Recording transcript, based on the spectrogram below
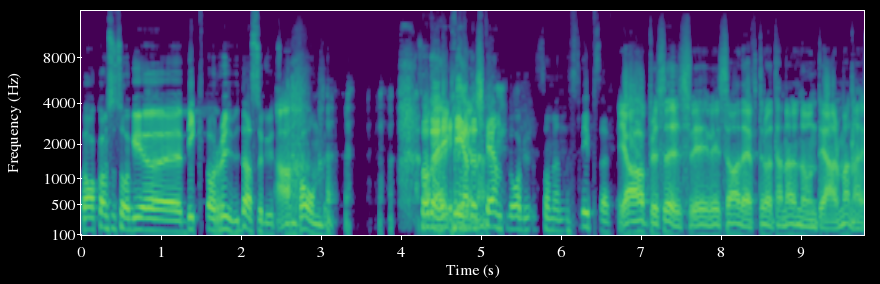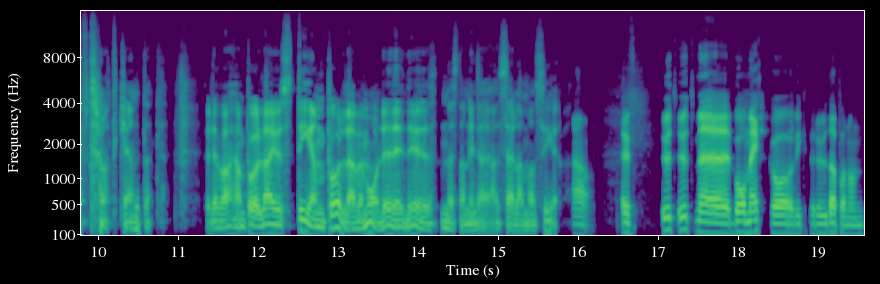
Bakom så såg ju eh, Viktor Ruda såg ut som Ja. en bomb. Så Ja, det hederskent låg som en slips efter. Ja, precis. Vi, vi sa det efteråt. Han hade nog ont i armarna efteråt, Kent. För det var, han pullar ju stenpull över mål. Det, det är nästan sällan man ser. Ja. Ut, ut med Bomek och Viktor Ruda på någon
